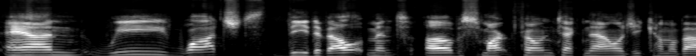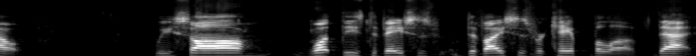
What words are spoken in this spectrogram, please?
And we watched the development of smartphone technology come about. We saw what these devices devices were capable of. That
